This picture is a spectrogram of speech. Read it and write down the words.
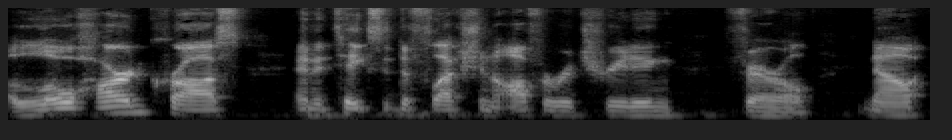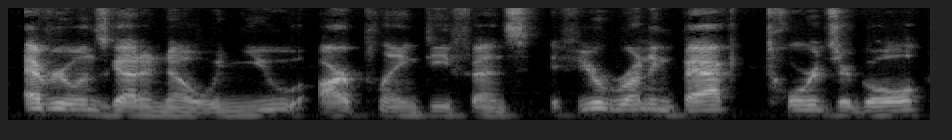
a low, hard cross, and it takes a deflection off a retreating Farrell. Now, everyone's got to know when you are playing defense, if you're running back towards your goal,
